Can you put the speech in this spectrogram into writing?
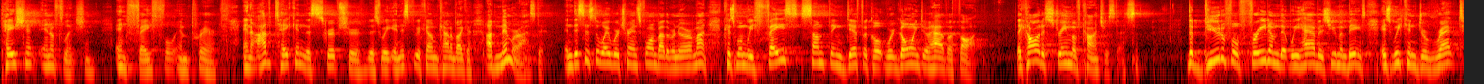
Patient in affliction and faithful in prayer. And I've taken this scripture this week and it's become kind of like a, I've memorized it. And this is the way we're transformed by the renewal of mind. Because when we face something difficult, we're going to have a thought. They call it a stream of consciousness. The beautiful freedom that we have as human beings is we can direct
